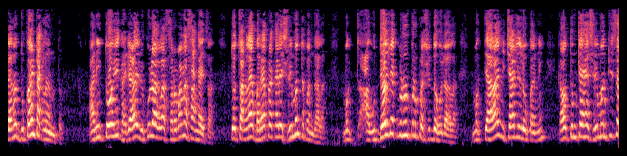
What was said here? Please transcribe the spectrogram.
त्यानं दुकान टाकल्यानंतर आणि तो हे घड्याळ विकू लागला सर्वांना सांगायचा. तो चांगल्या बऱ्या प्रकारे श्रीमंत पण झाला. मग उद्योजक म्हणून पण प्रसिद्ध होऊ लागला. मग त्याला विचारले लोकांनी का तुमच्या ह्या श्रीमंतीचं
